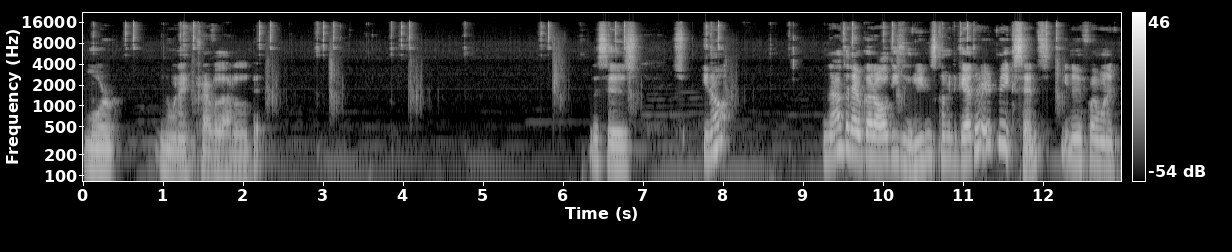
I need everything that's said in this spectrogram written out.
more, you know, when I travel out a little bit. This is, you know, now that I've got all these ingredients coming together, it makes sense. You know, if I want to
